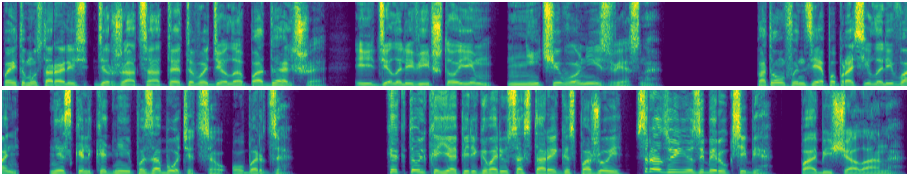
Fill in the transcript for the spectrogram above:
Поэтому старались держаться от этого дела подальше и делали вид, что им ничего не известно. Потом Фэнзе попросила Ливань несколько дней позаботиться о Эрдзе. «Как только я переговорю со старой госпожой, сразу ее заберу к себе», — пообещала она.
